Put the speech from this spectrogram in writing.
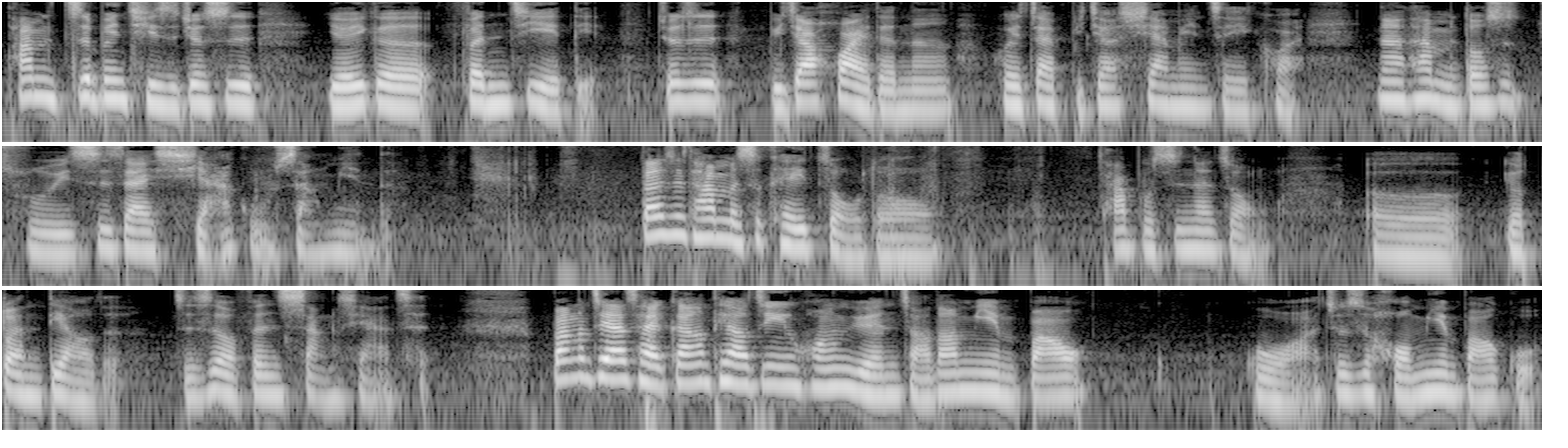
他们这边其实就是有一个分界点。就是比较坏的呢，会在比较下面这一块。那他们都是属于是在峡谷上面的，但是他们是可以走的哦。它不是那种呃有断掉的，只是有分上下层。邦家才刚跳进荒原，找到面包果，就是红面包果，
